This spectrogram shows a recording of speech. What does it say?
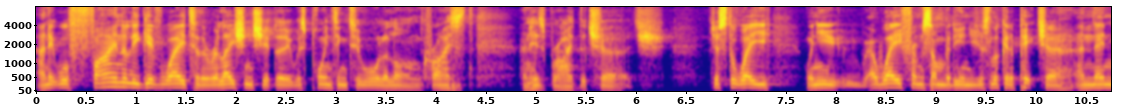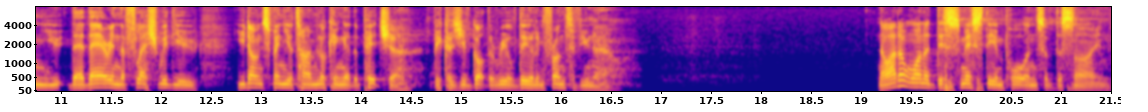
And it will finally give way to the relationship that it was pointing to all along Christ and his bride, the church. Just the way when you away from somebody and you just look at a picture and then you, they're there in the flesh with you, you don't spend your time looking at the picture because you've got the real deal in front of you now. Now, I don't want to dismiss the importance of the sign,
